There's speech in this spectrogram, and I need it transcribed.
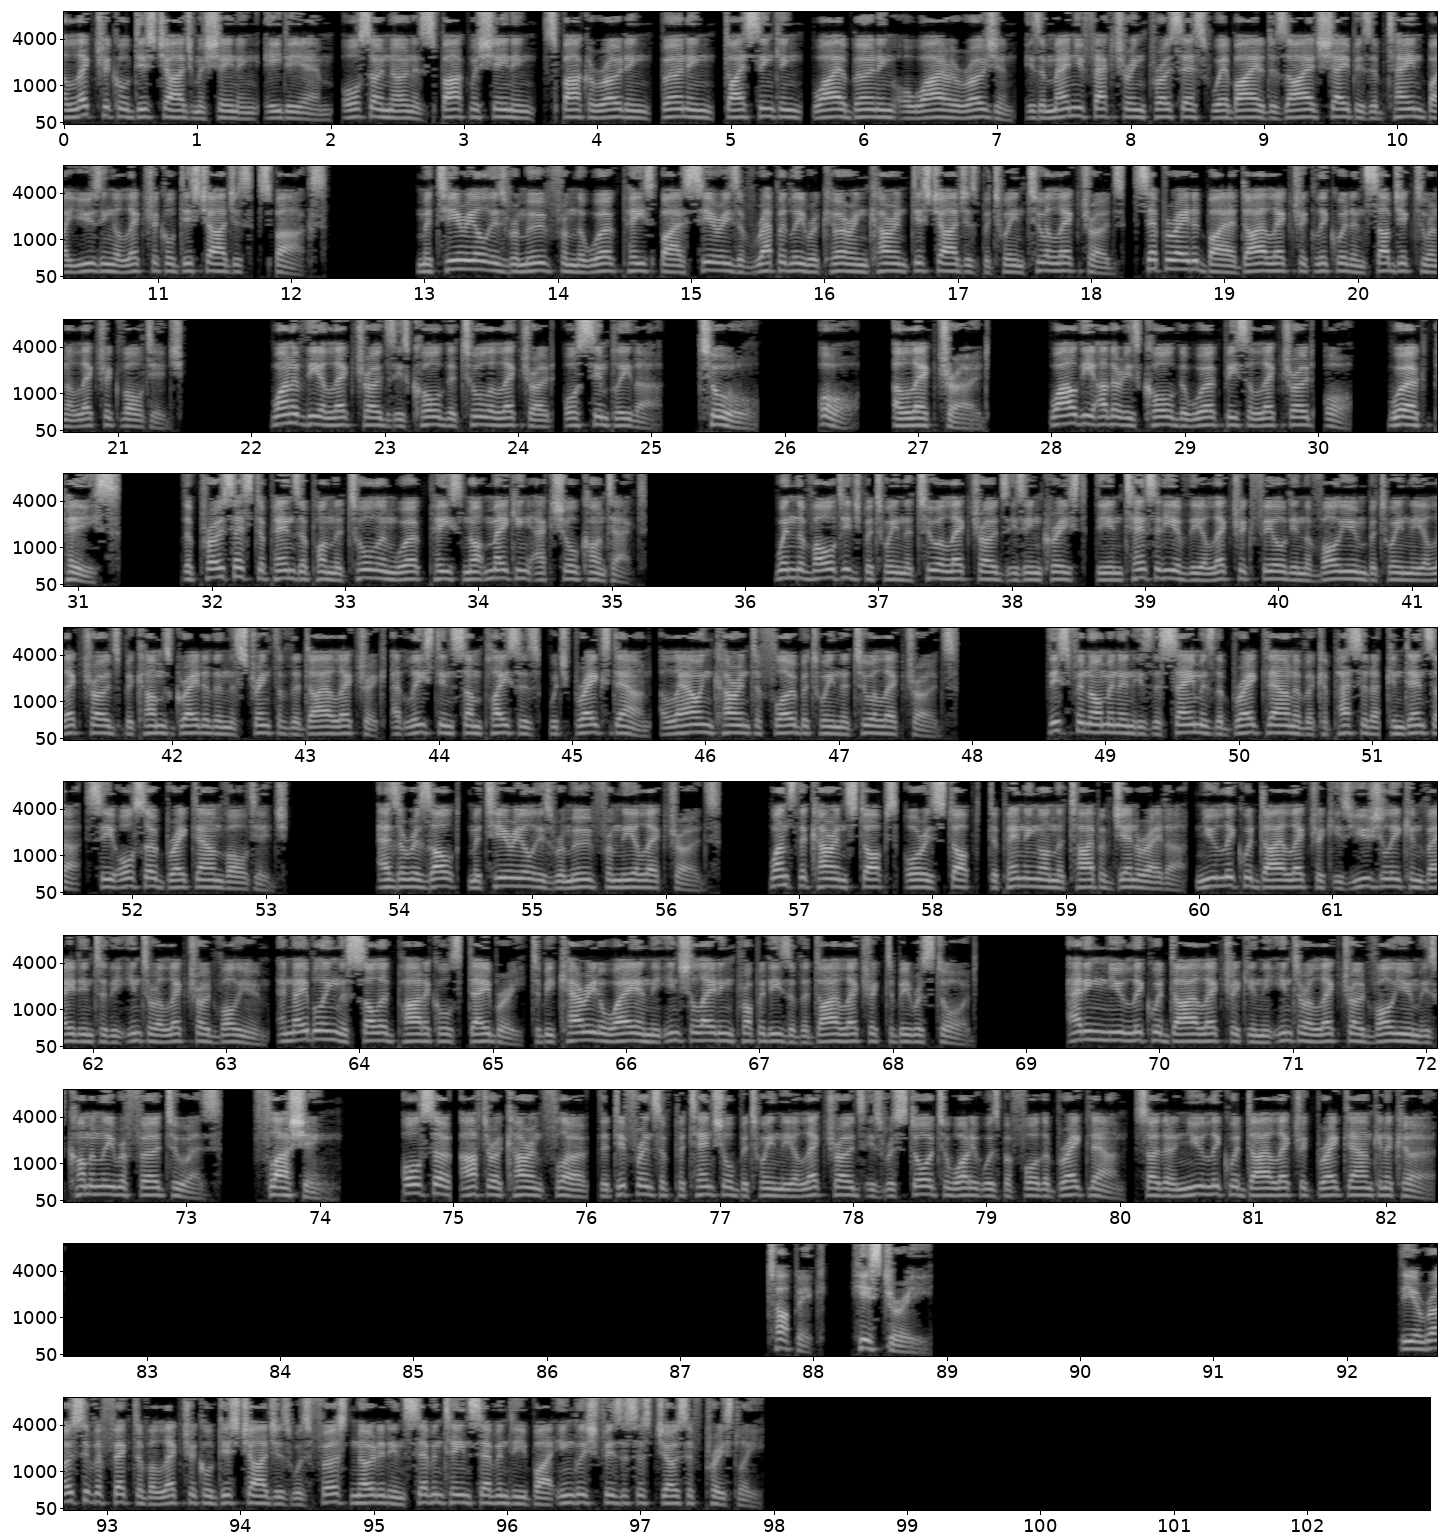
Electrical discharge machining (EDM), also known as spark machining, spark eroding, burning, die sinking, wire burning or wire erosion, is a manufacturing process whereby a desired shape is obtained by using electrical discharges sparks. Material is removed from the workpiece by a series of rapidly recurring current discharges between two electrodes, separated by a dielectric liquid and subject to an electric voltage. One of the electrodes is called the tool electrode, or simply the tool or electrode while the other is called the workpiece electrode, or workpiece. The process depends upon the tool and workpiece not making actual contact. When the voltage between the two electrodes is increased, the intensity of the electric field in the volume between the electrodes becomes greater than the strength of the dielectric at least in some places, which breaks down, allowing current to flow between the two electrodes. This phenomenon is the same as the breakdown of a capacitor condenser see also breakdown voltage. As a result, material is removed from the electrodes. Once the current stops or is stopped, depending on the type of generator, new liquid dielectric is usually conveyed into the inter-electrode volume, enabling the solid particles debris to be carried away and the insulating properties of the dielectric to be restored. Adding new liquid dielectric in the inter-electrode volume is commonly referred to as flushing. Also, after a current flow, the difference of potential between the electrodes is restored to what it was before the breakdown, so that a new liquid dielectric breakdown can occur. History The erosive effect of electrical discharges was first noted in 1770 by English physicist Joseph Priestley.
